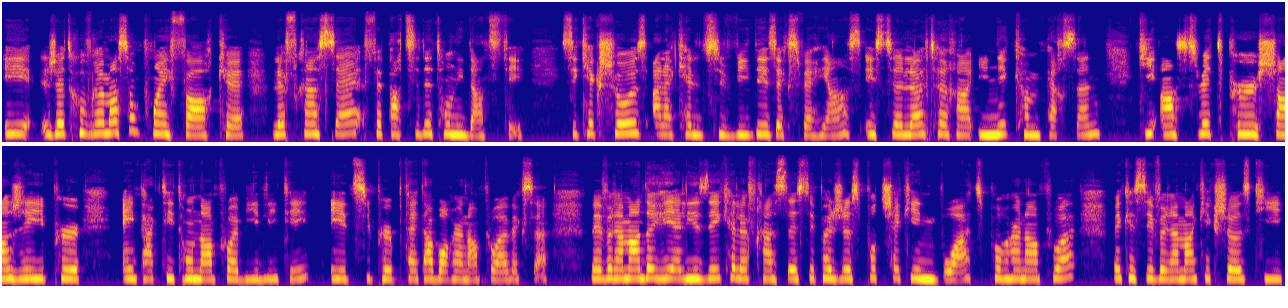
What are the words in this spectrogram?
Et je trouve vraiment son point fort que le français fait partie de ton identité. C'est quelque chose à laquelle tu vis des expériences et cela te rend unique comme personne qui ensuite peut changer, peut impacter ton employabilité et tu peux peut-être avoir un emploi avec ça. Mais vraiment de réaliser que le français, c'est pas juste pour checker une boîte pour un emploi, mais que c'est vraiment quelque chose qui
